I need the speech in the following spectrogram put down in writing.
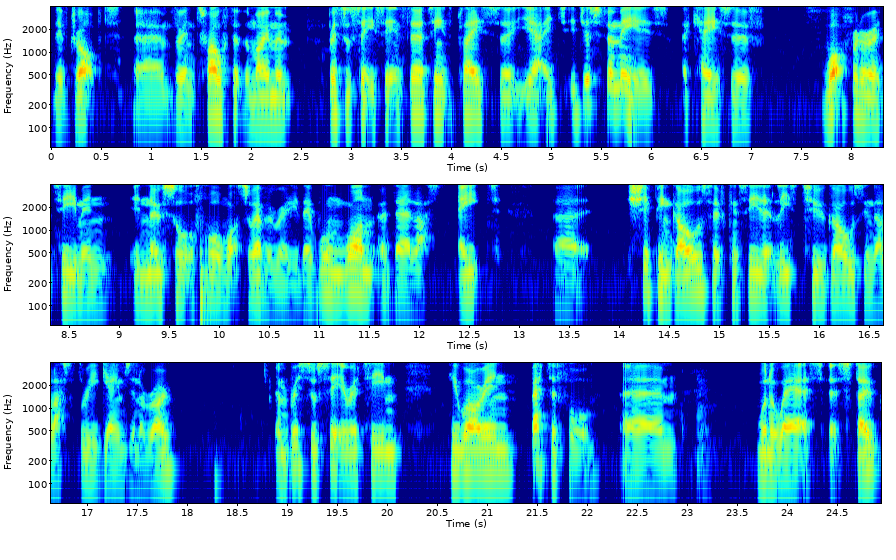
they've dropped. Um, they're in 12th at the moment. Bristol City sitting 13th place. So yeah, it, it just for me is a case of Watford are a team in in no sort of form whatsoever. Really, they've won one of their last eight. Uh, shipping goals, they've conceded at least two goals in the last three games in a row. And Bristol City are a team who are in better form. Um, won away at, at Stoke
